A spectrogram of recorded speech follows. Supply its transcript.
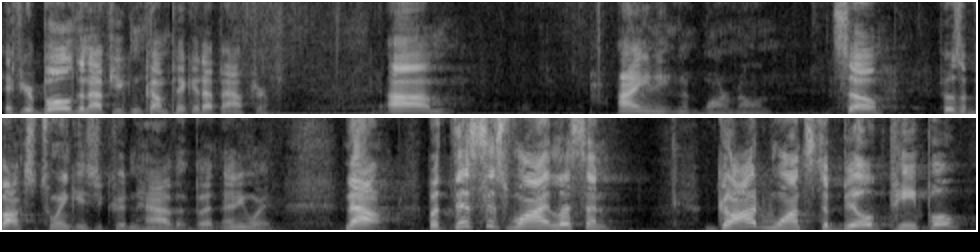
If you're bold enough, you can come pick it up after. Um, I ain't eating a watermelon. So if it was a box of Twinkies, you couldn't have it. But anyway. Now, but this is why, listen, God wants to build people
